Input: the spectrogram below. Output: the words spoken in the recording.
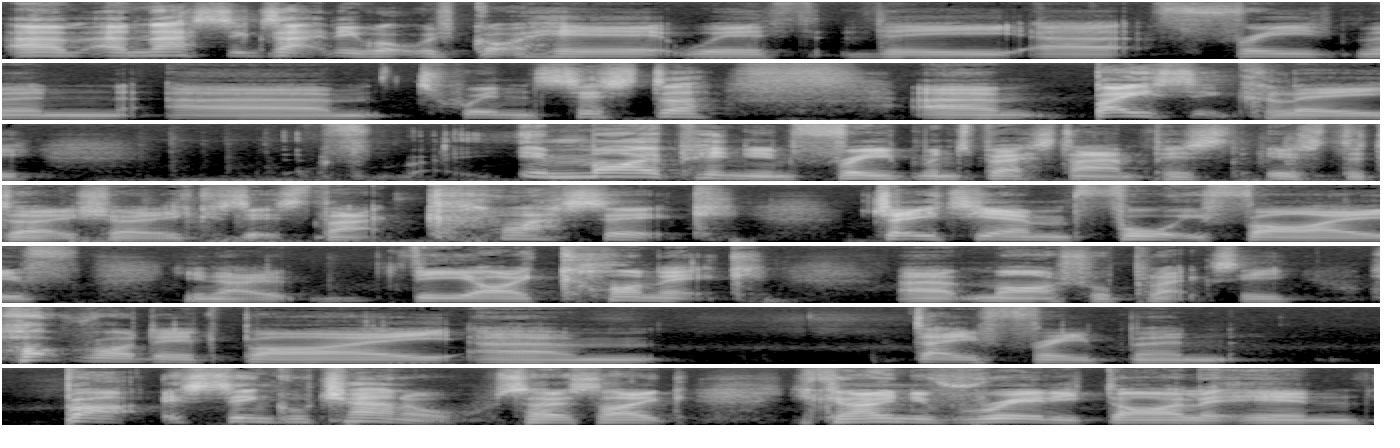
um, and that's exactly what we've got here with the uh, Friedman um, twin sister. Um, basically, in my opinion, Friedman's best amp is, is the Dirty Shirley because it's that classic JTM 45, you know, the iconic uh, Marshall Plexi, hot rodded by um, Dave Friedman, but it's single channel. So it's like you can only really dial it in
